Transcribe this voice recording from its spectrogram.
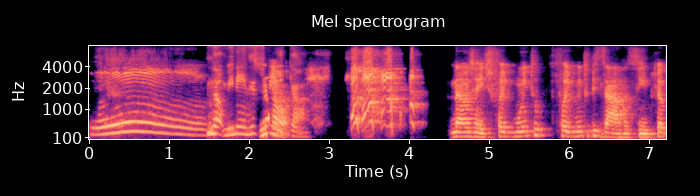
Hum. Não, menina, explica. Não. Não, gente, foi muito, foi muito bizarro, assim, porque eu,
